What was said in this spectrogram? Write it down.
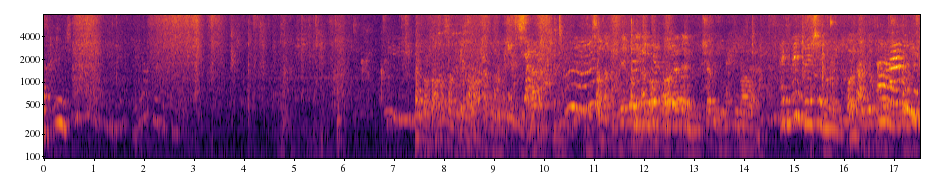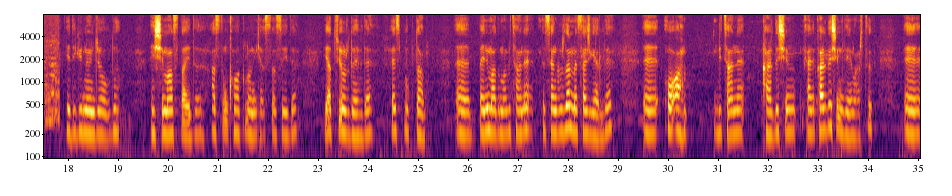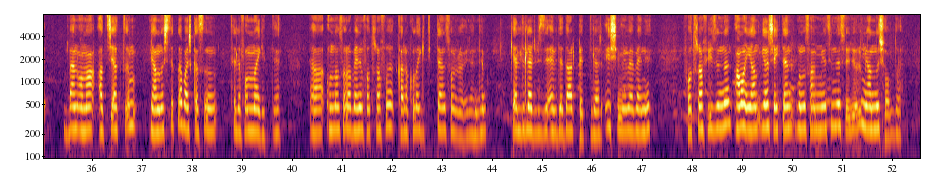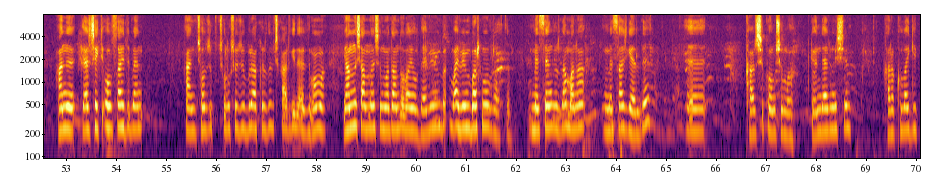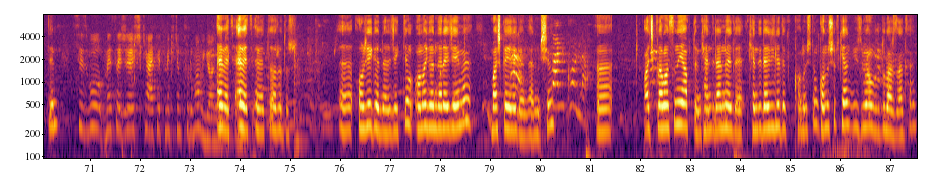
Sahi. Yedi gün önce oldu. Eşim hastaydı. Hastam kovaklonik hastasıydı. Yatıyordu evde. Facebook'tan e, benim adıma bir tane Messenger'dan mesaj geldi. E, o ah, bir tane kardeşim yani kardeşim diyeyim artık. E, ben ona atacaktım. Yanlışlıkla başkasının telefonuna gitti. Ya, ondan sonra benim fotoğrafı karakola gittikten sonra öğrendim. Geldiler bizi evde darp ettiler. Eşimi ve beni fotoğraf yüzünden ama yan- gerçekten bunu samimiyetimle söylüyorum yanlış oldu. Hani gerçek olsaydı ben yani çocuk çoluk çocuğu bırakırdım çıkar giderdim ama yanlış anlaşılmadan dolayı oldu. Evimi, evimi barkımı bıraktım. Messenger'dan bana mesaj geldi. Ee, karşı komşuma göndermişim. Karakola gittim. Siz bu mesajı şikayet etmek için kuruma mı gönderdiniz? Evet, evet, evet doğrudur. Ee, oraya gönderecektim. Ona göndereceğimi başka yere göndermişim. Ee, açıklamasını yaptım. Kendilerine de kendileriyle de konuştum. Konuşurken yüzüme vurdular zaten.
